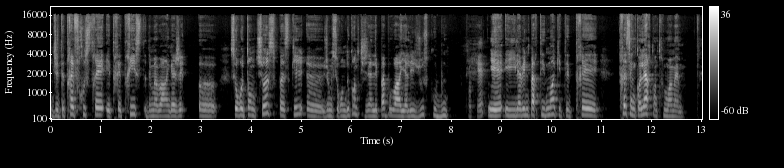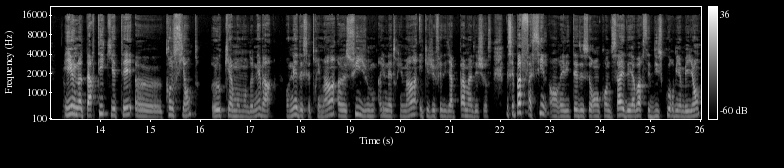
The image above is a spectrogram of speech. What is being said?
j'étais très frustrée et très triste de m'avoir engagée euh, sur autant de choses parce que euh, je me suis rendu compte que je n'allais pas pouvoir y aller jusqu'au bout. Okay. Et, et, il avait une partie de moi qui était très, très en colère contre moi-même. Okay. Et une autre partie qui était euh, consciente, euh, qu'à un moment donné, ben, on est des êtres humains, euh, suis-je un être humain et que je fais déjà pas mal de choses. Mais c'est pas facile en réalité de se rendre compte de ça et d'avoir ces discours bienveillants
